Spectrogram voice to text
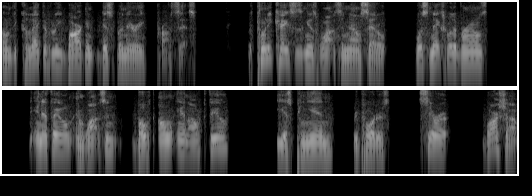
on the collectively bargained disciplinary process. With 20 cases against Watson now settled, what's next for the Browns? the NFL and Watson, both on and off the field? ESPN reporters Sarah Barshop,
